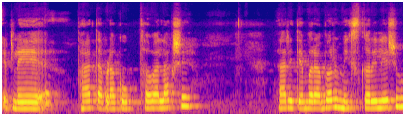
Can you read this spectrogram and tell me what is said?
એટલે ભાત આપણા કૂક થવા લાગશે. આ રીતે બરાબર મિક્સ કરી લઈશું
